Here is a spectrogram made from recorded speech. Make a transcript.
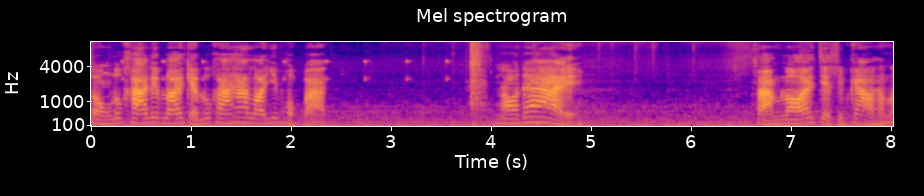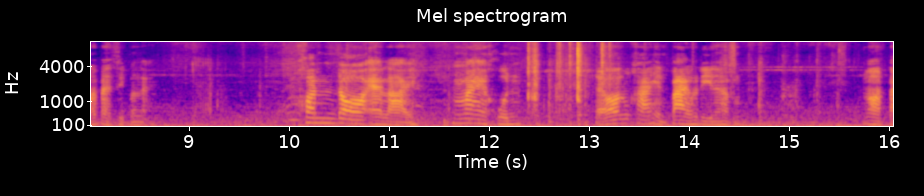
ส่งลูกค้าเรียบร้อยเก็บลูกค้าห้าร้อยิบหกบาท เราได้สามร้อยเจ็ดสิบเก้าสามร้อยแปดสิบนั่นแหละคอนดอร์แอร์ไลน์ไม่คุ้น แต่ว่าลูกค้าเห็นป้ายพอดีนะครับ รอดไป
